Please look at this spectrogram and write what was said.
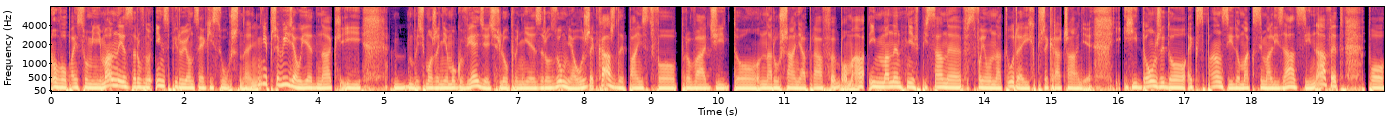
Owo państwo minimalne jest zarówno inspirujące, jak i słuszne. Nie przewidział jednak i być może nie mógł wiedzieć lub nie zrozumiał, że każde państwo prowadzi do naruszania praw, bo ma immanentnie wpisane w swoją naturę ich przekraczanie i dąży do ekspansji, do maksymalizacji, nawet po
